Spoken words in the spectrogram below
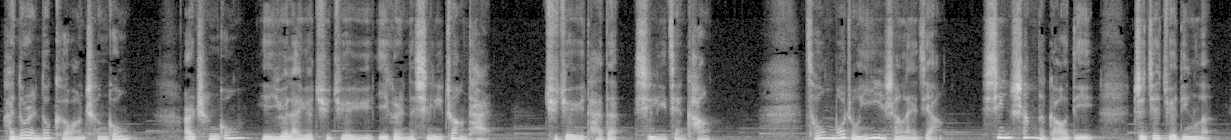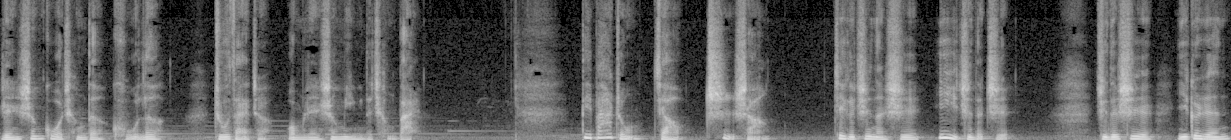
很多人都渴望成功，而成功也越来越取决于一个人的心理状态，取决于他的心理健康。从某种意义上来讲，心商的高低，直接决定了人生过程的苦乐，主宰着我们人生命运的成败。第八种叫智商，这个智呢是意志的智，指的是一个人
